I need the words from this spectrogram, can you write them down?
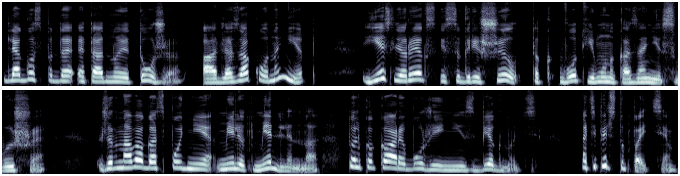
Для Господа это одно и то же, а для закона нет. Если Рекс и согрешил, так вот ему наказание свыше. Жернова Господние мелют медленно, только кары Божьи не избегнуть. А теперь ступайте.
